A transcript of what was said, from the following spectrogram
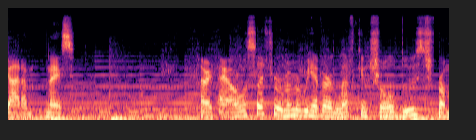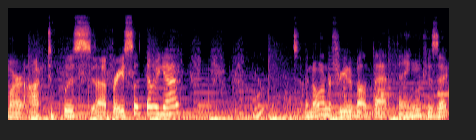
Got him. Nice. All right, I also have to remember we have our left control boost from our octopus uh, bracelet that we got. So I don't want to forget about that thing because that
